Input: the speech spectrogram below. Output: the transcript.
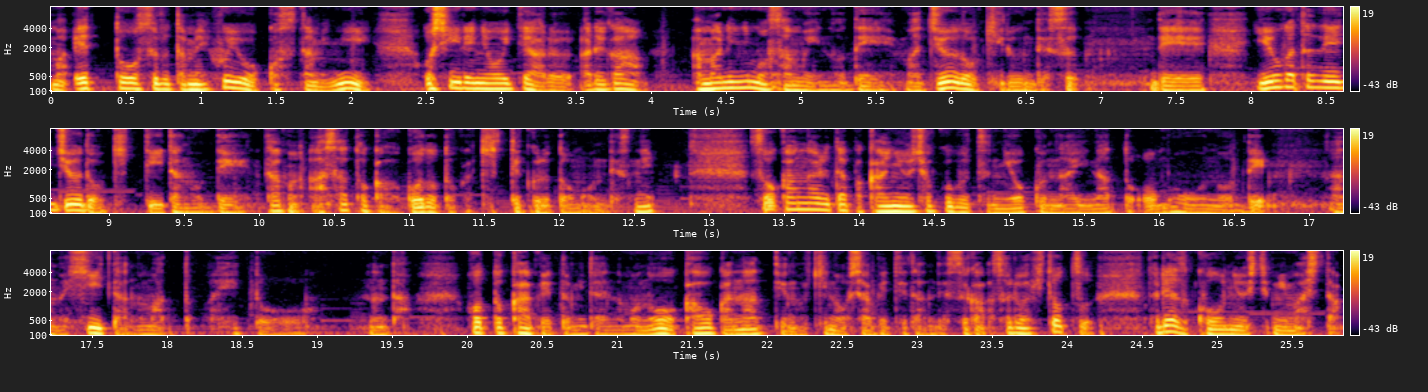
まあ、越冬するため、冬を越すために、押し入れに置いてある、あれが、あまりにも寒いので、まあ、10度を切るんです。で、夕方で10度を切っていたので、多分朝とかは5度とか切ってくると思うんですね。そう考えるとやっぱ観葉植物に良くないなと思うので、あの、ヒーターのマット、えっと、なんだ、ホットカーペットみたいなものを買おうかなっていうのを昨日喋ってたんですが、それを一つ、とりあえず購入してみました。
